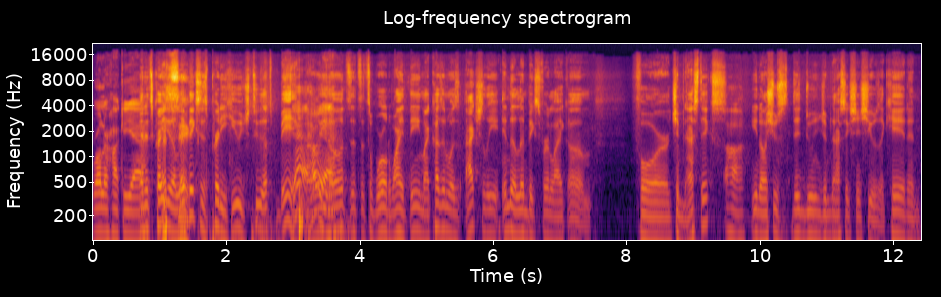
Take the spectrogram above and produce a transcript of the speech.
roller hockey yeah And it's crazy. That's the sick. Olympics is pretty huge too. That's big. Yeah, bro. hell You yeah. know, it's, it's it's a worldwide thing. My cousin was actually in the Olympics for like um for gymnastics. Uh-huh. You know, she was did doing gymnastics since she was a kid, and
